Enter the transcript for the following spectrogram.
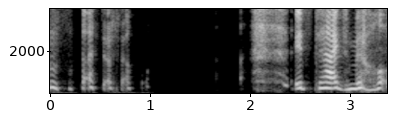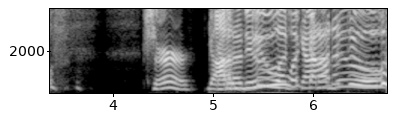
I don't know. It's tagged MILF. Sure, Gotta, do, what gotta, do.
